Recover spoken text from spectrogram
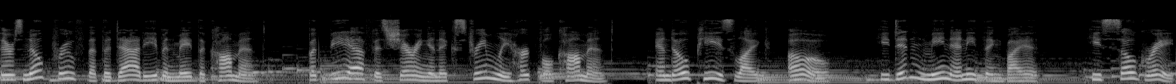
There's no proof that the dad even made the comment. But BF is sharing an extremely hurtful comment. And OP's like, oh. He didn't mean anything by it. He's so great.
